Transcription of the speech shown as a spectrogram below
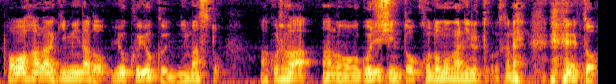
パワハラ気味などよくよく似ますと。あこれは、あの、ご自身と子供が似るってことですかね。えっと、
